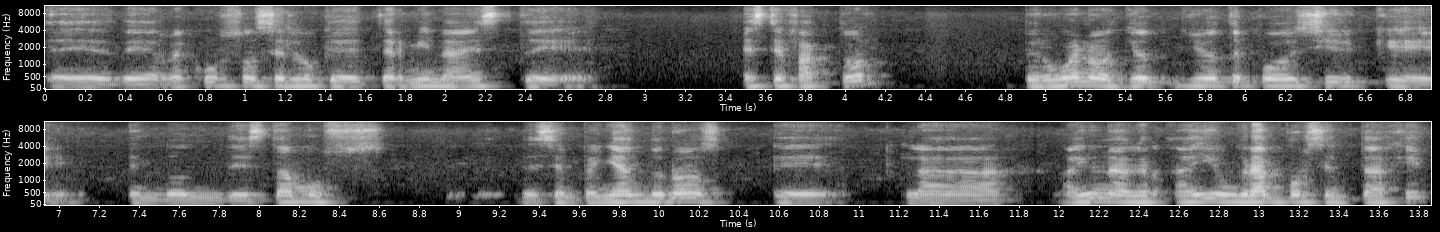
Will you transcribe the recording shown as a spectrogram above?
eh, de recursos es lo que determina este, este factor. Pero bueno, yo, yo te puedo decir que en donde estamos desempeñándonos, eh, la, hay, una, hay un gran porcentaje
